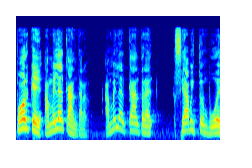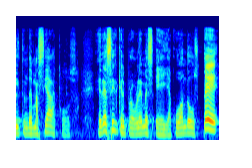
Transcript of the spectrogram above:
Porque Amelia Alcántara, Amelia Alcántara se ha visto envuelta en demasiadas cosas. Es decir, que el problema es ella. Cuando usted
